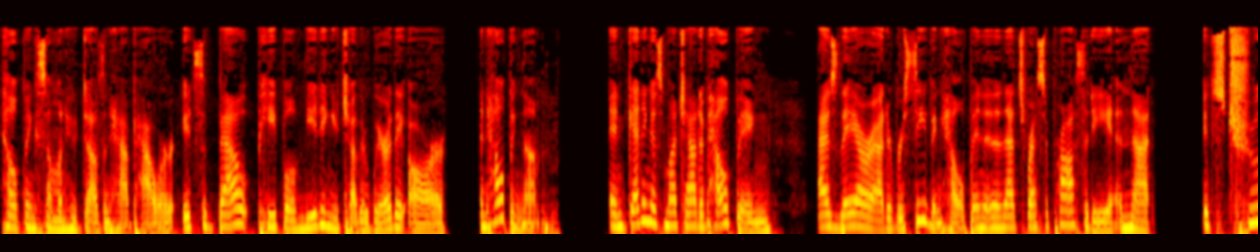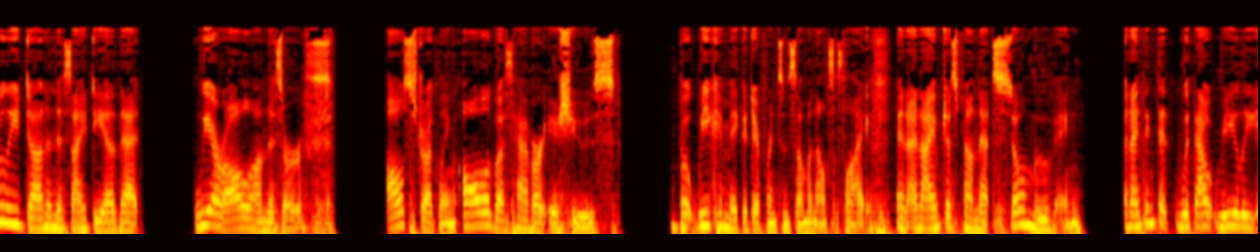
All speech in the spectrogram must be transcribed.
helping someone who doesn't have power. It's about people meeting each other where they are and helping them and getting as much out of helping as they are out of receiving help. And, and that's reciprocity and that it's truly done in this idea that we are all on this earth all struggling. All of us have our issues, but we can make a difference in someone else's life. And, and I've just found that so moving. And I think that without really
